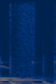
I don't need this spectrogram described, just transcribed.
you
